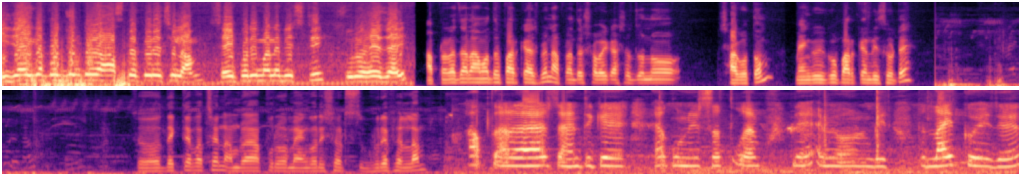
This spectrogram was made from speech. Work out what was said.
এই জায়গা পর্যন্ত আসতে পেরেছিলাম সেই পরিমাণে বৃষ্টি শুরু হয়ে যায়। আপনারা যারা আমাদের পার্কে আসবেন আপনাদের সবাইকে আসার জন্য স্বাগতম ম্যাঙ্গো ইকো পার্ক অ্যান্ড রিসোর্টে। তো দেখতে পাচ্ছেন আমরা পুরো ম্যাঙ্গো রিসোর্টস ঘুরে ফেললাম। আপনারা চ্যানেলটিকে এখনই সাবস্ক্রাইব লাইক করে দেন।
